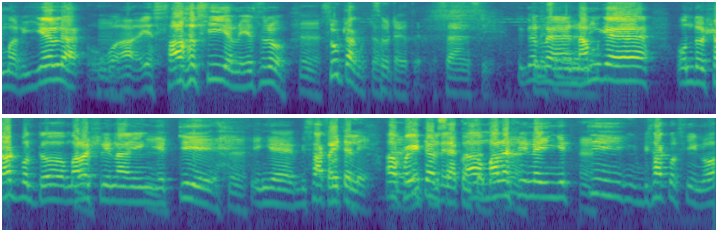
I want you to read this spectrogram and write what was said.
ಎಮ್ಮ ರಿಯಲ್ ಸಾಹಸಿ ಅನ್ನೋ ಹೆಸರು ಸೂಟ್ ಆಗುತ್ತೆ. ಸೂಟ್ ಆಗುತ್ತೆ. ಸಾಹಸಿ. ಯಾಕಂದ್ರೆ ನಮ್ಗೆ ಒಂದು ಶಾರ್ಟ್ ಬಂತು ಮಹಾರಾಷ್ಟ್ರೀನ ಹಿಂಗೆ ಎತ್ತಿ ಹಿಂಗೆ ಬಿಸಾಕ ಫೈಟಲ್ಲಿ ಅಲ್ಲಿ? ಫೈಟ್ ಹಿಂಗೆ ಅಲ್ಲಿ. ಬಿಸಾಕುವಂಥದ್ದು. ಮಹಾರಾಷ್ಟ್ರಿನ ಹಿಂಗ್ ಎತ್ತಿ ಹಿಂಗೆ ಬಿಸಾಕೋ ಸೀನು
